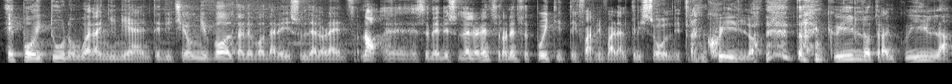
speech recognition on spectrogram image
e poi tu non guadagni niente, dici ogni volta devo dare dei soldi a Lorenzo. No, eh, se dai dei soldi a Lorenzo, Lorenzo poi ti, ti fa arrivare altri soldi, tranquillo, tranquillo, tranquilla,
